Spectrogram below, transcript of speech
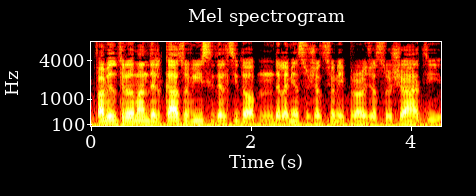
Fammi tutte le domande del caso, visita il sito della mia associazione Ipnologi Associati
